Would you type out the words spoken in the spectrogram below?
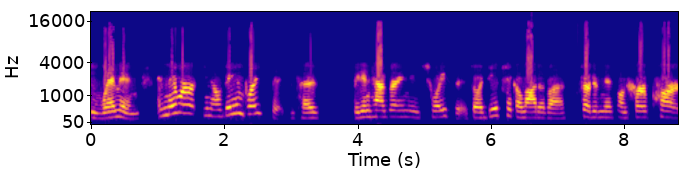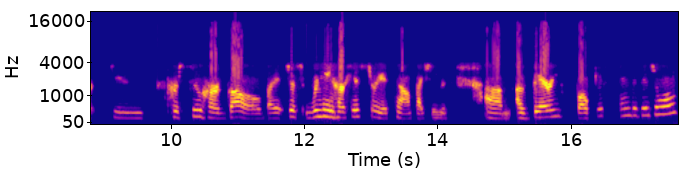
to women. And they were, you know, they embraced it because they didn't have very many choices. So it did take a lot of assertiveness on her part to pursue her goal. But it, just reading her history, it sounds like she was um, a very focused individual,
